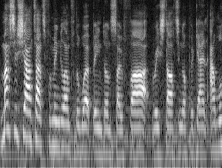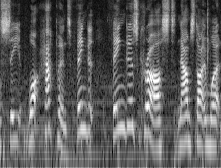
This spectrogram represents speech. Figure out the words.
massive shout out to Flamingoland for the work being done so far, restarting up again, and we'll see what happens. Finger, fingers crossed. Now I'm starting work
